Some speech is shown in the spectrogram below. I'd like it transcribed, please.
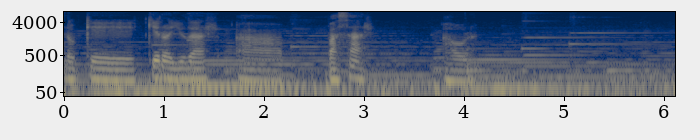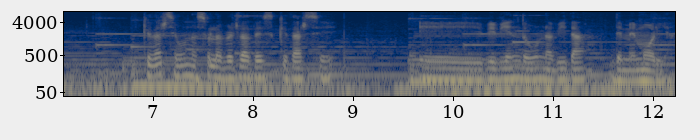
lo que quiero ayudar a pasar ahora. Quedarse una sola verdad es quedarse eh, viviendo una vida de memoria,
